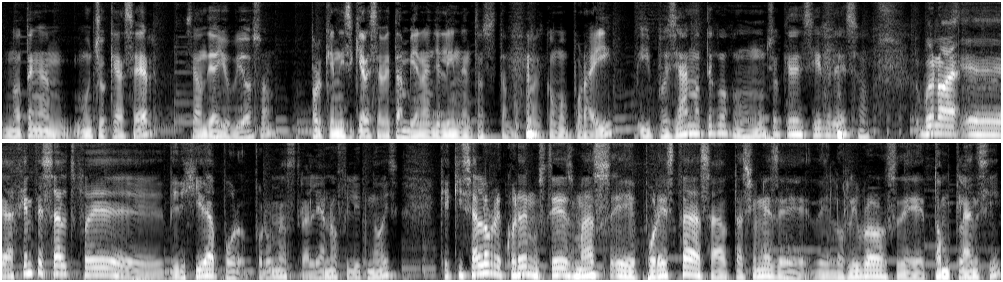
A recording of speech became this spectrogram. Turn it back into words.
no tengan mucho que hacer, sea un día lluvioso, porque ni siquiera se ve tan bien Angelina, entonces tampoco es como por ahí. Y pues ya no tengo como mucho que decir de eso. Bueno, eh, Agente Salt fue dirigida por, por un australiano, Philip Noyce, que quizá lo recuerden ustedes más eh, por estas adaptaciones de, de los libros de Tom Clancy,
